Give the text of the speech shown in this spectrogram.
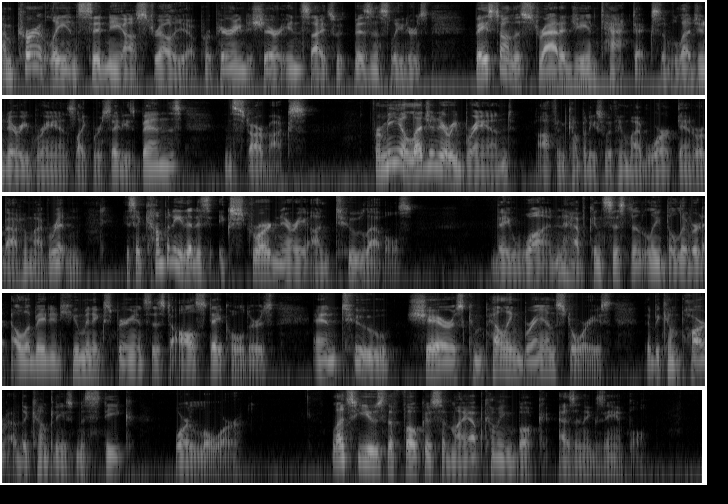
I'm currently in Sydney, Australia, preparing to share insights with business leaders based on the strategy and tactics of legendary brands like Mercedes Benz and Starbucks. For me, a legendary brand, often companies with whom I've worked and or about whom I've written, is a company that is extraordinary on two levels. They, one, have consistently delivered elevated human experiences to all stakeholders, and two, shares compelling brand stories that become part of the company's mystique or lore. Let's use the focus of my upcoming book as an example.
